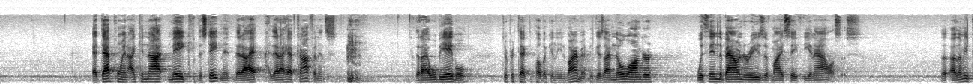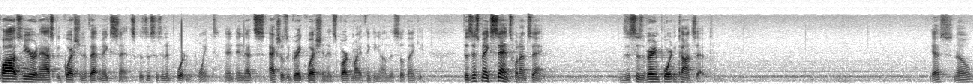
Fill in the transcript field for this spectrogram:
At that point, I cannot make the statement that I, that I have confidence that I will be able to protect the public and the environment because I'm no longer within the boundaries of my safety analysis. Uh, let me pause here and ask a question if that makes sense, because this is an important point. And, and that's actually was a great question. It sparked my thinking on this, so thank you. Does this make sense, what I'm saying? This is a very important concept. Yes? No?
